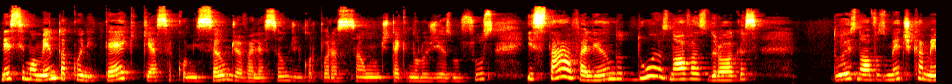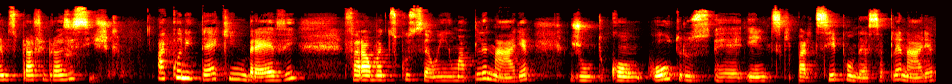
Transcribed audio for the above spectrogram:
Nesse momento, a Conitec, que é essa comissão de avaliação de incorporação de tecnologias no SUS, está avaliando duas novas drogas, dois novos medicamentos para a fibrose cística. A Conitec em breve fará uma discussão em uma plenária, junto com outros é, entes que participam dessa plenária,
